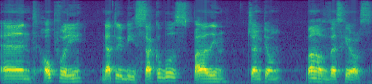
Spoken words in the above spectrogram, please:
and hopefully that will be Succubus, Paladin, Champion, one of the best heroes.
